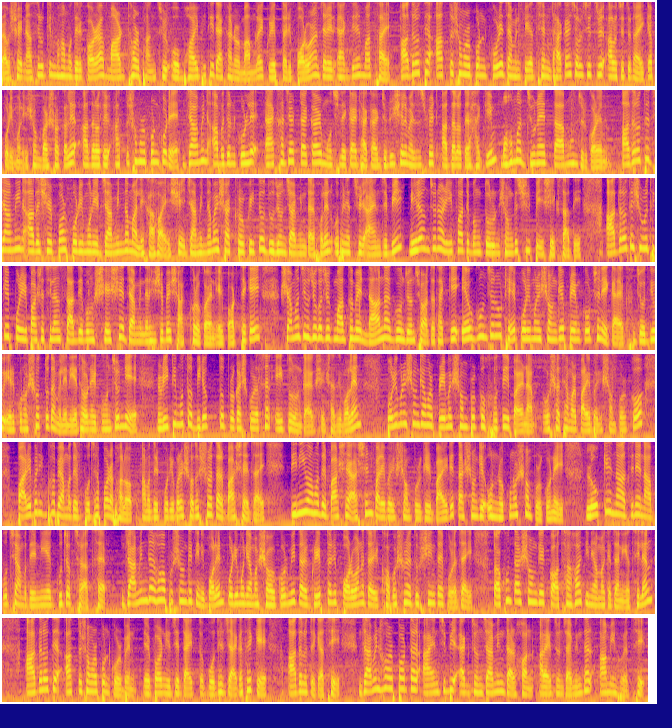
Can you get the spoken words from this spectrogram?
ব্যবসায়ী নাসির উদ্দিন মাহমুদের করা মারধর, ভাঙচুর ও ভয়ভীতি দেখানোর মামলায় গ্রেপ্তারি পরোয়ানা জারির একদিনের মাথায় আদালতে আত্মসমর্পণ করে জামিন পেয়েছেন ঢাকায় চলচ্চিত্রের আলোচিত নায়িকা পরিমণি। সোমবার সকালে আদালতে আত্মসমর্পণ করে জামিন আবেদন করলে এক হাজার টাকার মুচলেকায় ঢাকার জুডিশিয়াল ম্যাজিস্ট্রেট আদালতের হাকিম মোহাম্মদ জুনায়েদ তা মঞ্জুর করেন। আদালতে জামিন আদেশের পর পরিমণির জামিননামা লেখা হয়। সেই জামিননামায় স্বাক্ষরকৃত দুজন জামিনদার হলেন অভিনেত্রীর আইনজীবী নীলাঞ্জনা, রিফাত এবং তরুণ সংগীত শিল্পী শেখ সাদি। আদালতে শুরু থেকে পরীর পাশে ছিলেন সাদি এবং শেষে জামিনদার হিসেবে স্বাক্ষর করেন। এরপর থেকেই সামাজিক যোগাযোগ মাধ্যমে নানা গুঞ্জন ছড়াতে থাকে। এও গুঞ্জন উঠে পরিমণির সঙ্গে প্রেম করছেন এই গায়ক। যদিও এর কোনো সত্যতা মেলেনি। এ ধরনের গুঞ্জন নিয়ে রীতিমতো বিরক্ত প্রকাশ করেছেন এই তরুণ গায়ক শেখ সাদি বলেন পরিমণির সঙ্গে আমার প্রেমের সম্পর্ক হতেই পারে না। ওর সাথে আমার পারিবারিক সম্পর্ক। পারিবারিকভাবে আমাদের বোঝাপড়া ভালো। আমাদের পরিবারের সদস্যরা তার বাসায় যায়। তিনিও আমাদের বাসায় আসেন। পারিবারিক সম্পর্কের বাইরে তার সঙ্গে অন্য কোনো সম্পর্ক নেই। লোকে না জেনে না বুঝে আমাদের নিয়ে গুজব ছড়াচ্ছে। জামিনদার হওয়া প্রসঙ্গে তিনি বলেন, পরিমণি আমার সহকর্মী, তার গ্রেপ্তারি পরোয়ানা জারির খবর শুনে দুশ্চিন্তায় পড়ে যায়। তখন তার সঙ্গে কথা হয়, তিনি আমাকে জানিয়েছিলেন, আদালতে আত্মসমর্পণ করবেন। এরপর নিজের দায়িত্ব বোধের জায়গা থেকে আদালতে গেছে। জামিন হওয়ার পর তার আইনজীবী একজন জামিনদার হন আর একজন জামিনদার আমি হয়েছি।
